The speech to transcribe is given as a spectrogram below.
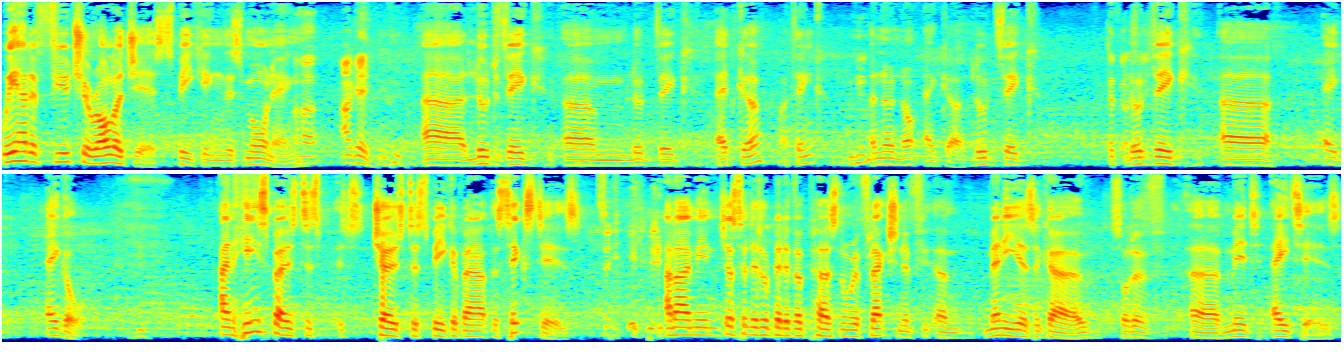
we had a futurologist speaking this morning. Uh, okay. uh, Ludwig um, Ludwig Edgar, I think. Mm-hmm. Uh, no, not Edgar. Ludwig Ludwig uh, Eg- Egel. And he supposed to sp- chose to speak about the 60s. and I mean, just a little bit of a personal reflection. Of, um, many years ago, sort of uh, mid 80s,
